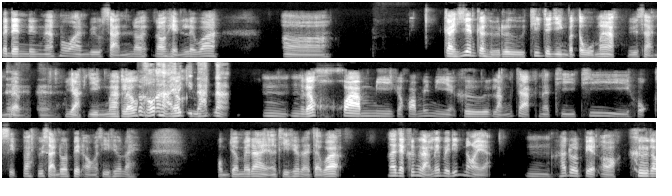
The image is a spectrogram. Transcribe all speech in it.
ประเด็นหนึ่งนะ เมื่อวานวิลสันเราเราเห็นเลยว่า เอ่อกระเหี้ยนกระหือรือที่จะยิงประตูมากวิลสันเอแบบอเอออยากยิงมากแล้วก็เขาหายแล้ไปวกี่นัดน่ะ อืม อืม แล้วความมีกับความไม่มีอะคือหลังจากนาทีที่หกสิบป่ะวิลสันโดนเปลี่ยนออกนาทีเท่าไหร่ ผมจำไม่ได้นาทีเท่าไหร่ แต่ว่าน่าจะครึ่งหลังเล่นไปนิดหน่อยอะออืม ถ้าโดนเปลี่ยนออกคือเรา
